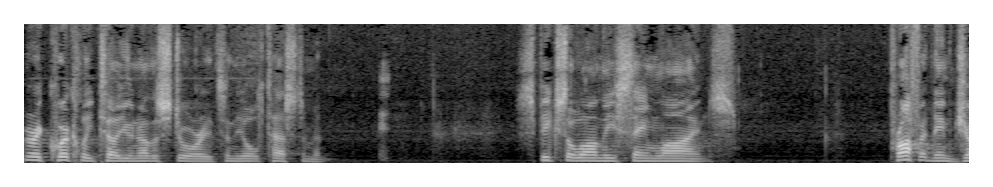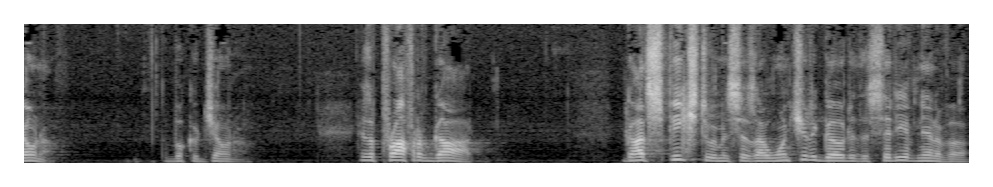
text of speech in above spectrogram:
Very quickly tell you another story. It's in the Old Testament. Speaks along these same lines. A prophet named Jonah, the book of Jonah. He's a prophet of God. God speaks to him and says, I want you to go to the city of Nineveh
